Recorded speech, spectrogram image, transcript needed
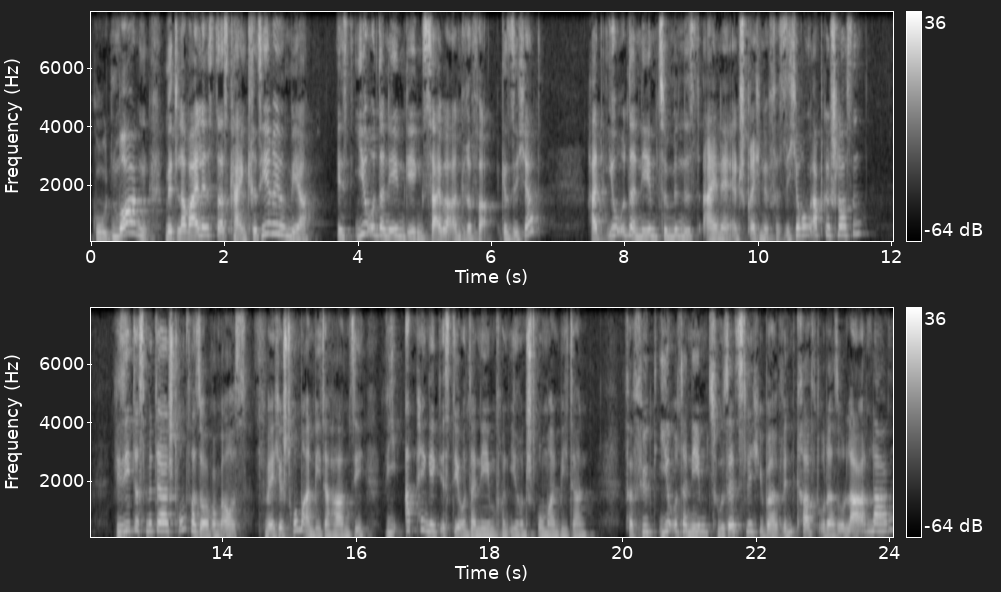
Guten Morgen! Mittlerweile ist das kein Kriterium mehr. Ist Ihr Unternehmen gegen Cyberangriffe gesichert? Hat Ihr Unternehmen zumindest eine entsprechende Versicherung abgeschlossen? Wie sieht es mit der Stromversorgung aus? Welche Stromanbieter haben Sie? Wie abhängig ist Ihr Unternehmen von Ihren Stromanbietern? Verfügt Ihr Unternehmen zusätzlich über Windkraft- oder Solaranlagen?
